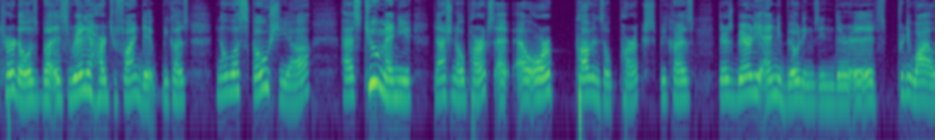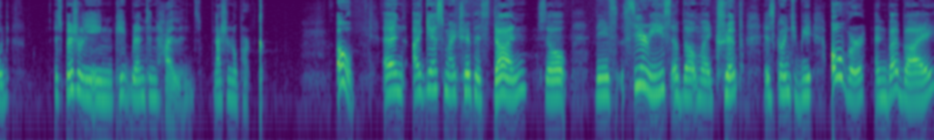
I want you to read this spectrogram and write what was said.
turtles, but it's really hard to find it because Nova Scotia has too many national parks or provincial parks because there's barely any buildings in there. It's pretty wild, especially in Cape Breton Highlands National Park. Oh, and I guess my trip is done. So this series about my trip is going to be over and bye bye.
